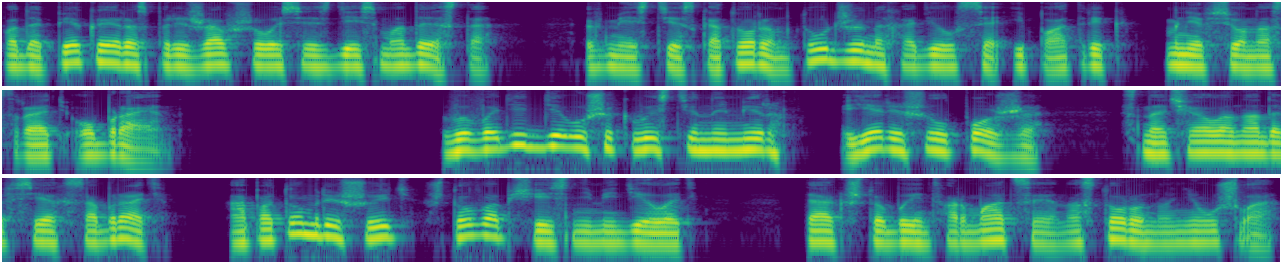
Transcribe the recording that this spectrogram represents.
под опекой распоряжавшегося здесь Модеста, вместе с которым тут же находился и Патрик, мне все насрать, О'Брайен. Выводить девушек в истинный мир я решил позже. Сначала надо всех собрать, а потом решить, что вообще с ними делать, так, чтобы информация на сторону не ушла.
